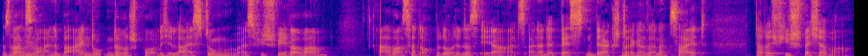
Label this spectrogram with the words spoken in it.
Das war zwar eine beeindruckendere sportliche Leistung, weil es viel schwerer war, aber es hat auch bedeutet, dass er als einer der besten Bergsteiger seiner Zeit dadurch viel schwächer war,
